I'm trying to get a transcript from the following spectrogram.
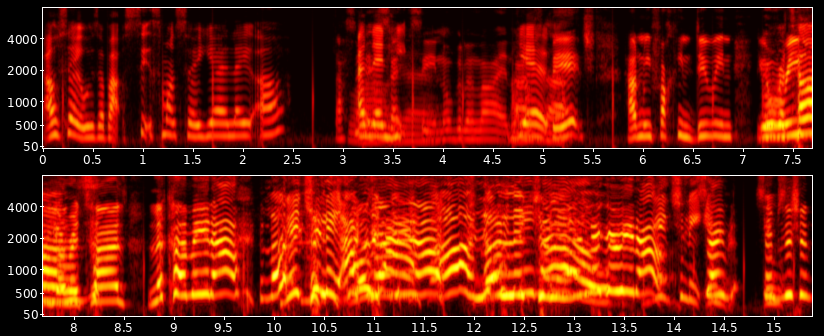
I'll say it was about six months to a year later. That's And then then he- Not gonna lie. Like, Yeah. bitch. Had me fucking doing your, Your re- your returns. returns. Look at me now. Literally, I was Look at me like. "Oh, look at me Look at me now. now." Literally, Same, same it- position.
